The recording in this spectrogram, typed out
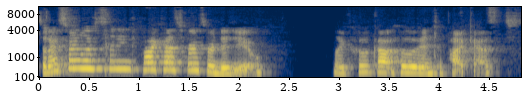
Did I start listening to podcasts first, or did you? Like, who got who into podcasts?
